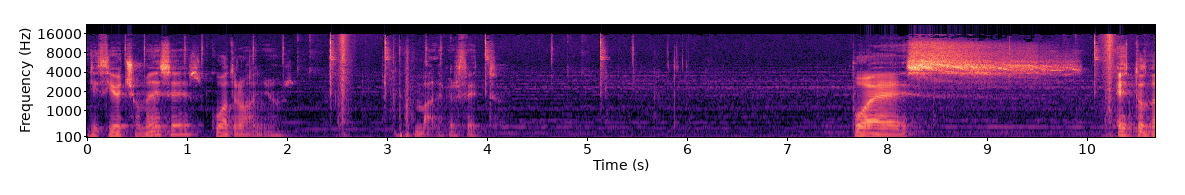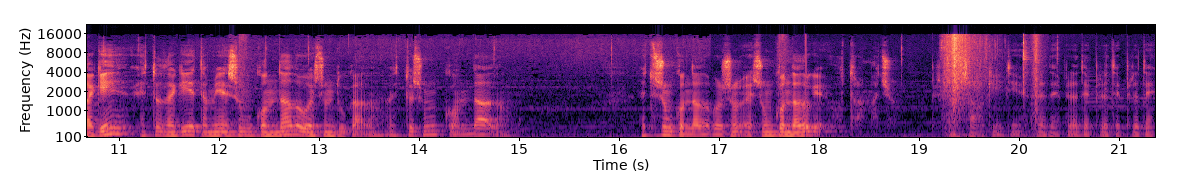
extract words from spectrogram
18 meses, 4 años. Vale, perfecto. Pues... Estos de aquí, estos de aquí también es un condado o es un ducado. Esto es un condado. Esto es un condado, por eso es un condado que... Ostras, macho. ¿Qué ha pasado aquí, tío? Espérate, espérate, espérate, espérate.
